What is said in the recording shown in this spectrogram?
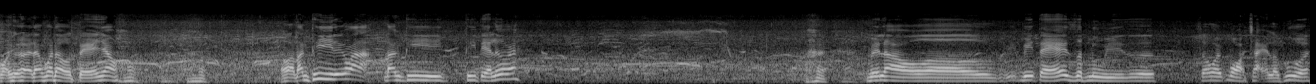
Mọi người đang bắt đầu té nhau. Họ đang thi đấy các bạn ạ, đang thi thi té nước ấy. Bên nào ờ, bị, bị té giật lùi ờ, xong rồi bỏ chạy là thua ấy.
